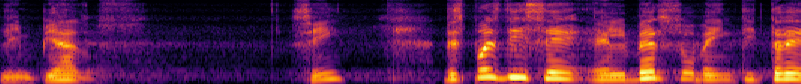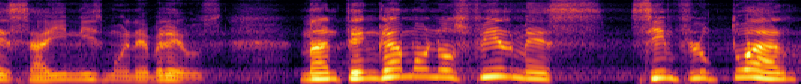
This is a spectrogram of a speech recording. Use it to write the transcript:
limpiados. ¿Sí? Después dice el verso 23 ahí mismo en Hebreos, mantengámonos firmes sin fluctuar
